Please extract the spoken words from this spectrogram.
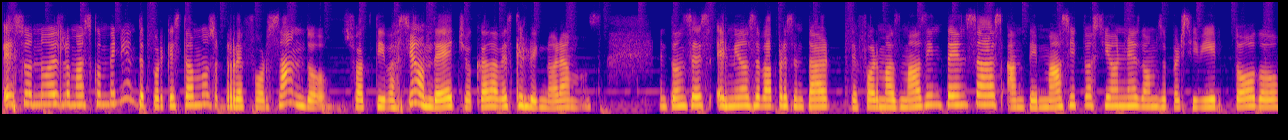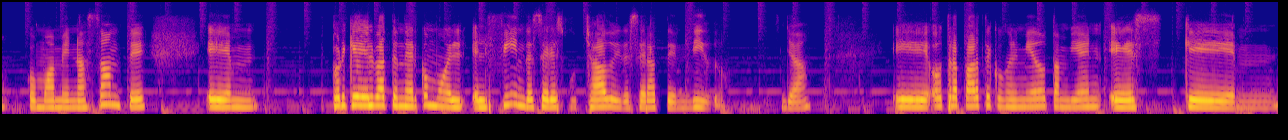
eso no es lo más conveniente porque estamos reforzando su activación, de hecho, cada vez que lo ignoramos. Entonces, el miedo se va a presentar de formas más intensas, ante más situaciones, vamos a percibir todo como amenazante, em, porque él va a tener como el, fin de ser escuchado y de ser atendido, ¿ya? Eh, otra parte con el miedo también es que em,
